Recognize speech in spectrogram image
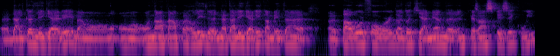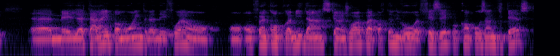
Dans le cas de Légaré, ben, on, on, entend parler de Nathan Légaré comme étant un power forward, un gars qui amène une présence physique, oui, euh, mais le talent n'est pas moindre. Des fois, on, fait un compromis dans ce qu'un joueur peut apporter au niveau physique, aux composants de vitesse,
